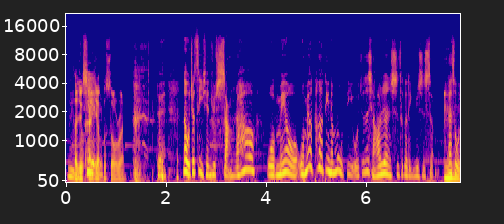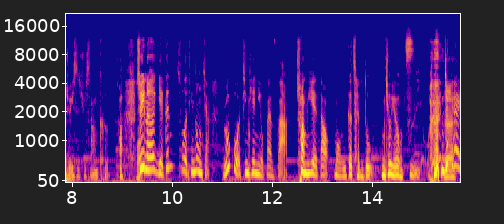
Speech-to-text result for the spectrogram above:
嗯、他就开价不手软。对，那我就自己先去上，然后我没有我没有特定的目的，我就是想要认识这个领域是什么，但是我就一直去上课。好，所以呢，也跟所有听众讲，如果今天你有办法创业到某一个程度，你就拥有自由，你就可以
